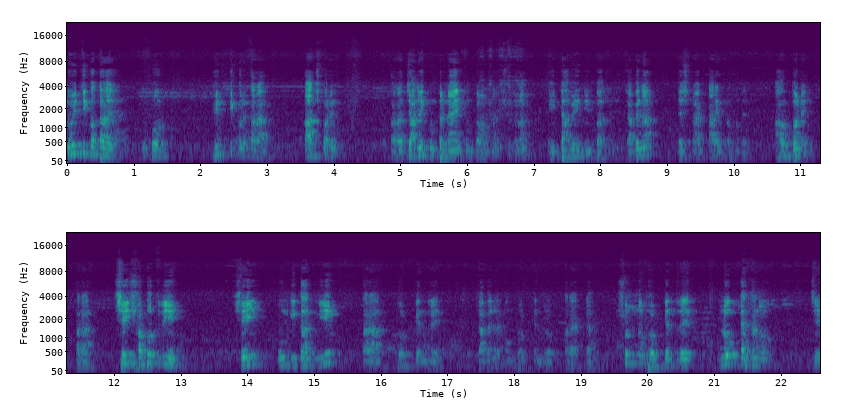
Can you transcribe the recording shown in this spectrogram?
নৈতিকতায় উপর ভিত্তি করে তারা কাজ করে। তারা জানে কোনটা ন্যায়, কোনটা অন্যায়। সুতরাং এই দামি নির্বাচনে যাবে না। দেশ নায়ক তারেক রহমানের আহ্বানে তারা সেই শপথ নিয়ে, সেই অঙ্গীকার নিয়ে তারা ভোট কেন্দ্রে যাবে না এবং ভোট কেন্দ্র তারা একটা শূন্য ভোট কেন্দ্রে লোক দেখানো যে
